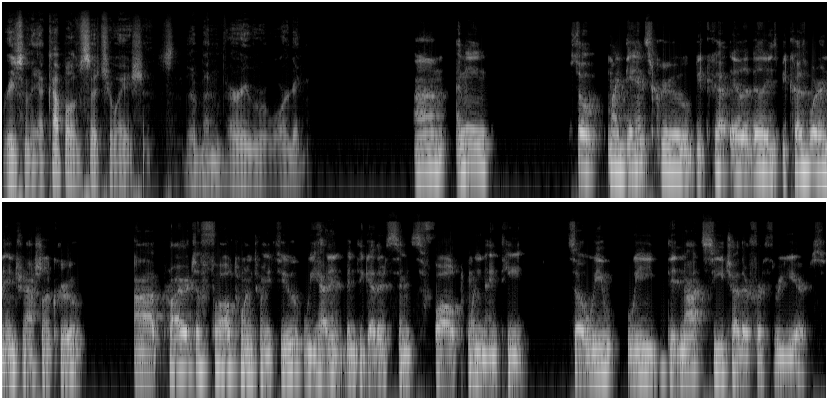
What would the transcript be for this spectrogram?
recently? A couple of situations that have been very rewarding. Um, I mean, so my dance crew, because Ill Abilities, because we're an international crew. Uh, prior to fall 2022, we hadn't been together since fall 2019. So we we did not see each other for three years.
